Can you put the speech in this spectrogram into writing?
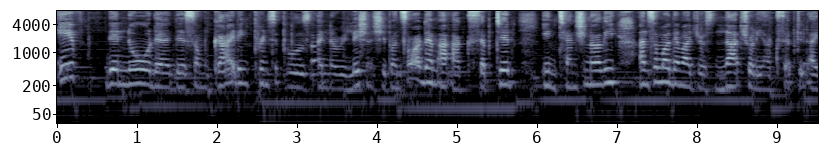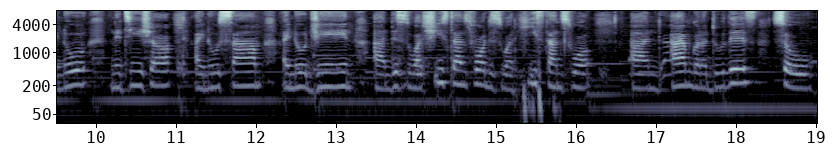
If they know that there's some guiding principles in a relationship and some of them are accepted intentionally and some of them are just naturally accepted i know natisha i know sam i know jane and this is what she stands for this is what he stands for and i'm gonna do this so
